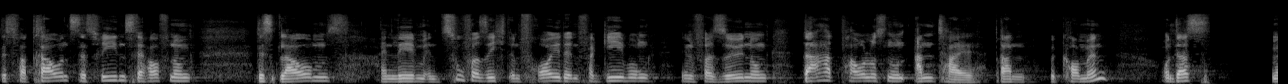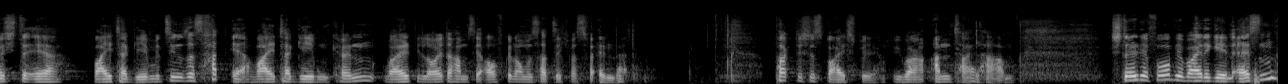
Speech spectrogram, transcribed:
des Vertrauens, des Friedens, der Hoffnung, des Glaubens, ein Leben in Zuversicht, in Freude, in Vergebung, in Versöhnung. Da hat Paulus nun Anteil dran bekommen und das möchte er weitergeben, beziehungsweise hat er weitergeben können, weil die Leute haben es ja aufgenommen, es hat sich was verändert. Praktisches Beispiel über Anteil haben. Stell dir vor, wir beide gehen essen,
